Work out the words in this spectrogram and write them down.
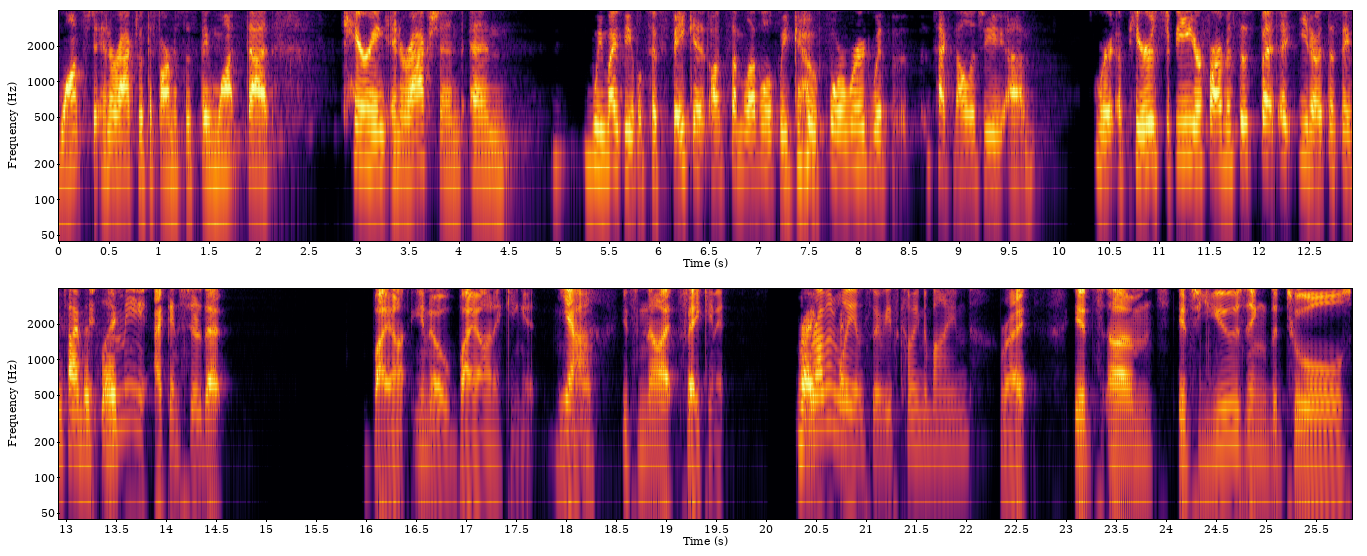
wants to interact with the pharmacist. They want that caring interaction, and we might be able to fake it on some level if we go forward with technology. Um, where it appears to be your pharmacist, but uh, you know, at the same time, it's to like to me, I consider that bio, you know, bionicking it. you Yeah. know. it's not faking it, right. Robin right. Williams movie's coming to mind. right? It's um, it's using the tools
